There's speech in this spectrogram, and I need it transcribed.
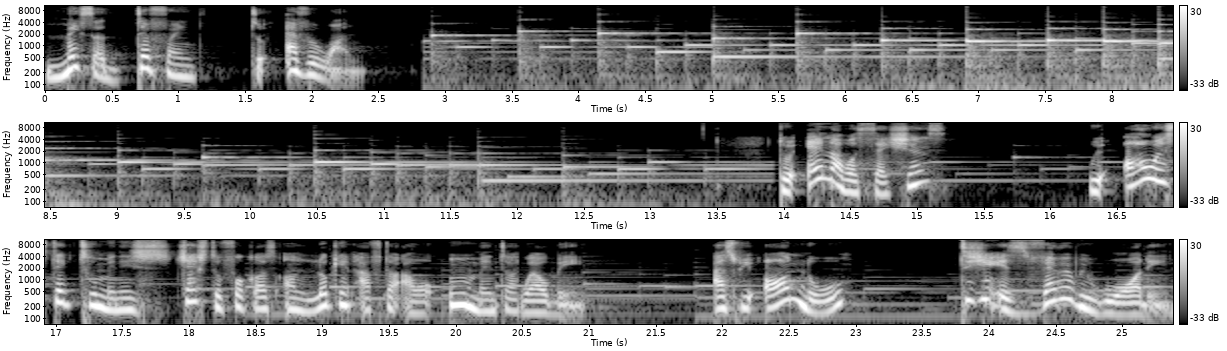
makes a difference to everyone. To end our sections, we always take two minutes just to focus on looking after our own mental well being. As we all know, teaching is very rewarding,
